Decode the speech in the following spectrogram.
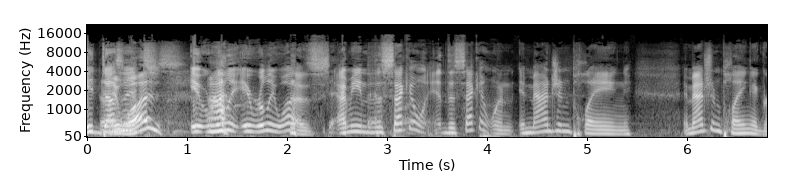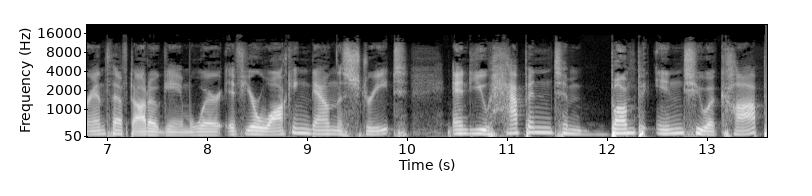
it doesn't. was. It really. It really was. I mean, the second one. The second one. Imagine playing. Imagine playing a Grand Theft Auto game where if you're walking down the street and you happen to bump into a cop,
